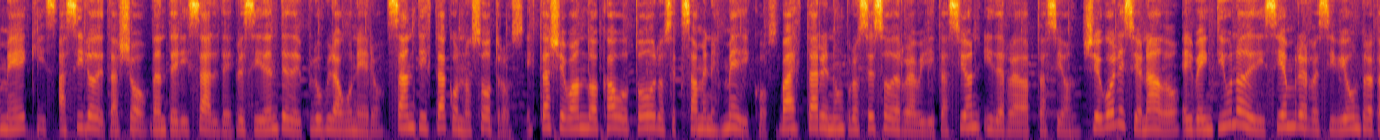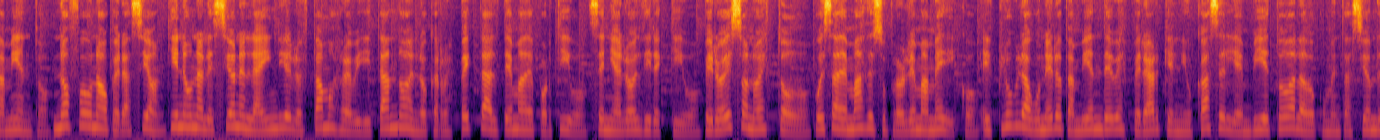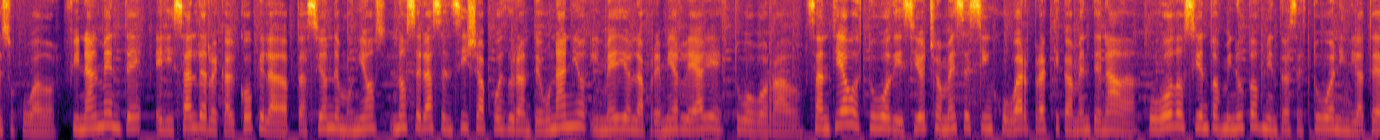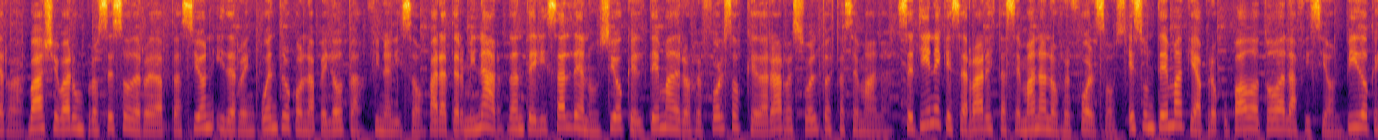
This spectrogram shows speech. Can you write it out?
MX, así lo detalló Dante Elizalde, presidente del club lagunero. Santi está con nosotros, está llevando a cabo todos los exámenes médicos, va a estar en un proceso de rehabilitación y de readaptación. Llegó lesionado, el 21 de diciembre recibió un tratamiento, no fue una operación, tiene una lesión en la ingle lo estamos rehabilitando en lo que respecta al tema deportivo, señaló el directivo. Pero eso no es todo, pues además de su problema médico, el club lagunero también debe esperar que el Newcastle le envíe toda la documentación de su jugador. Finalmente, Elizalde recalcó que la adaptación de Muñoz no será sencilla pues durante un año y medio en la Premier League estuvo borrado. Santiago estuvo 18 meses sin jugar prácticamente nada, jugó 200 minutos mientras estuvo en Inglaterra, va a llevar un proceso de readaptación y de reencuentro con la pelota, finalizó. Para terminar, Dante Elizalde anunció que el tema de los refuerzos quedará resuelto esta semana. Se tiene que cerrar esta semana los refuerzos, es un tema que ha preocupado a toda la afición. Pido que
